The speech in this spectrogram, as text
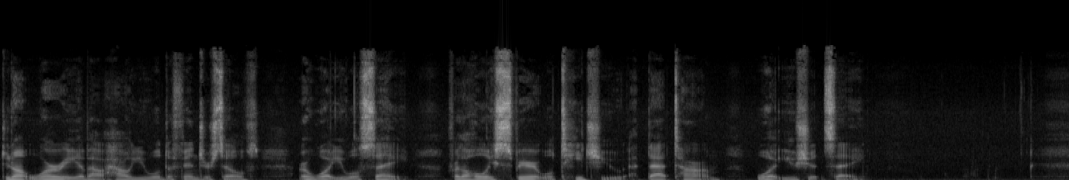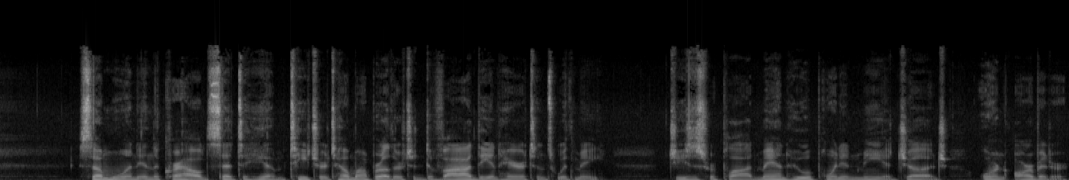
do not worry about how you will defend yourselves or what you will say, for the Holy Spirit will teach you at that time what you should say. Someone in the crowd said to him, Teacher, tell my brother to divide the inheritance with me. Jesus replied, Man, who appointed me a judge or an arbiter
